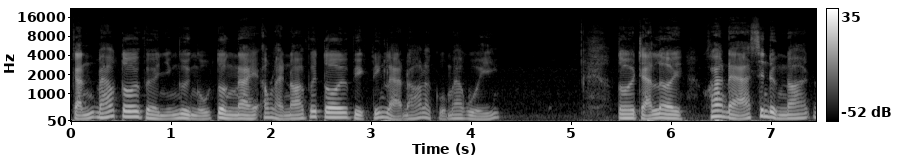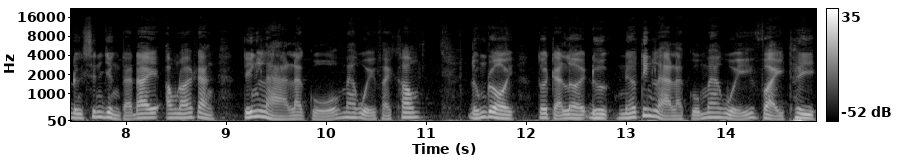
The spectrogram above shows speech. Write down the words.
cảnh báo tôi về những người ngủ tuần này, ông lại nói với tôi việc tiếng lạ đó là của ma quỷ. Tôi trả lời, khoan đã, xin đừng nói, đừng xin dừng tại đây. Ông nói rằng tiếng lạ là của ma quỷ phải không? Đúng rồi, tôi trả lời được nếu tiếng lạ là của ma quỷ, vậy thì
